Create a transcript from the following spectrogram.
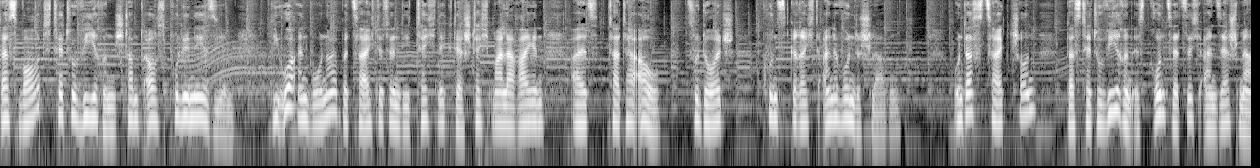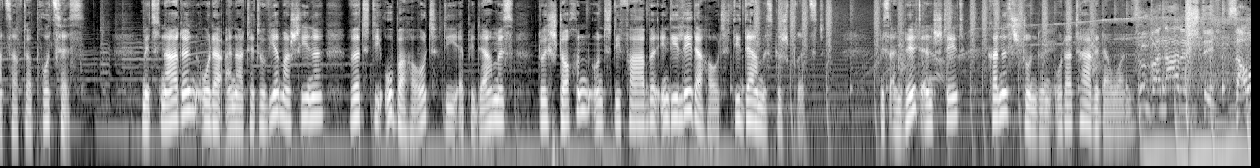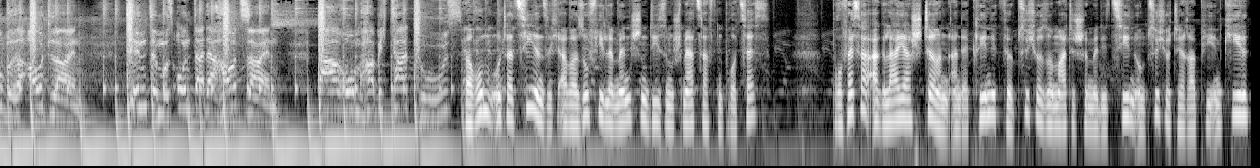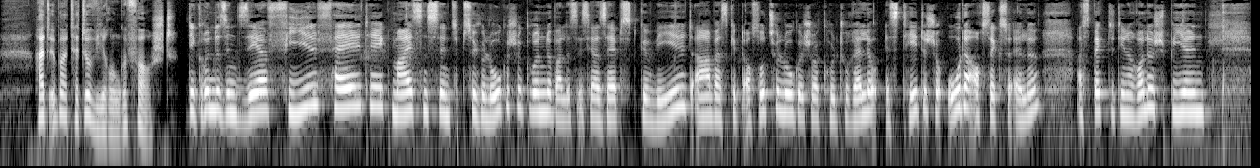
Das Wort Tätowieren stammt aus Polynesien. Die Ureinwohner bezeichneten die Technik der Stechmalereien als Tataau, zu Deutsch kunstgerecht eine Wunde schlagen. Und das zeigt schon, das Tätowieren ist grundsätzlich ein sehr schmerzhafter Prozess. Mit Nadeln oder einer Tätowiermaschine wird die Oberhaut, die Epidermis, durchstochen und die Farbe in die Lederhaut, die Dermis, gespritzt. Bis ein Bild entsteht, kann es Stunden oder Tage dauern. Fünfer Nadelstich, saubere Outline. Tinte muss unter der Haut sein. Darum habe ich Tattoos. Warum unterziehen sich aber so viele Menschen diesem schmerzhaften Prozess? Professor Aglaya Stirn an der Klinik für psychosomatische Medizin und Psychotherapie in Kiel hat über Tätowierung geforscht. Die Gründe sind sehr vielfältig. Meistens sind psychologische Gründe, weil es ist ja selbst gewählt, aber es gibt auch soziologische, kulturelle, ästhetische oder auch sexuelle Aspekte, die eine Rolle spielen.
